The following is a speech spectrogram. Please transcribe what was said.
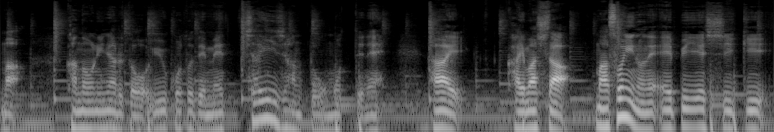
まあ、可能になるということで、めっちゃいいじゃんと思ってね、はい、買いました。まあ、ソニーのね、APS-C 機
